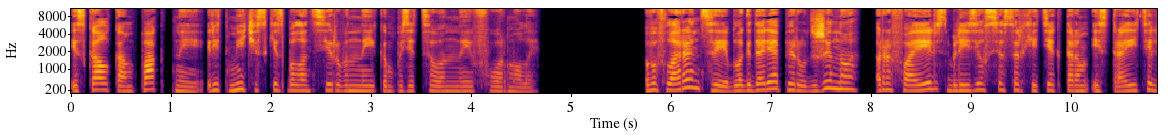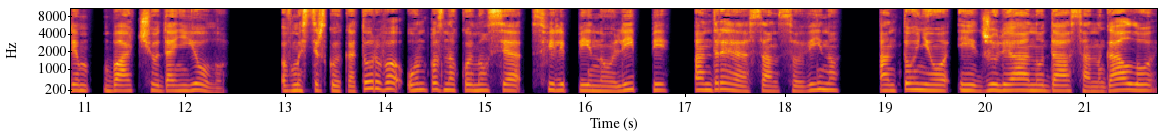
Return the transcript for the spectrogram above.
искал компактные, ритмически сбалансированные композиционные формулы. Во Флоренции, благодаря Перуджино, Рафаэль сблизился с архитектором и строителем Баччо Даньоло, в мастерской которого он познакомился с Филиппино Липпи, Андреа Сансовино, Антонио и Джулиану да Сангалло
